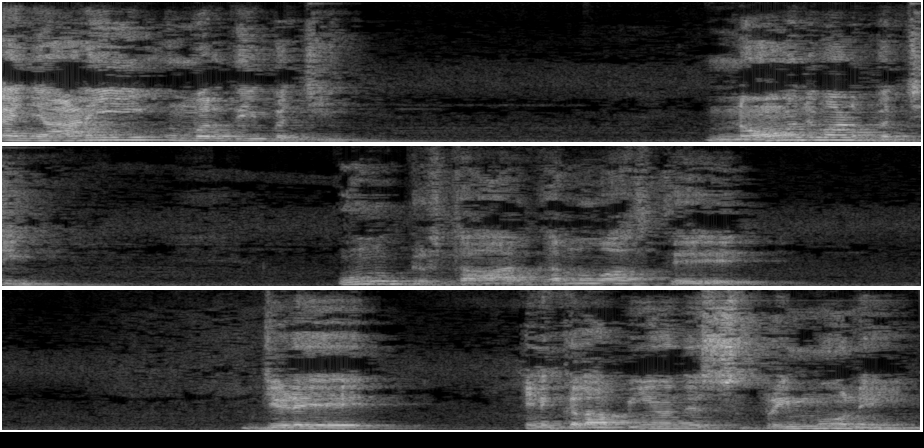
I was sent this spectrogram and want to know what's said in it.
ਅਣਜਾਣੀ ਉਮਰ ਦੀ ਬੱਚੀ, ਨੌਜਵਾਨ ਬੱਚੀ ਉਹਨੂੰ ਗ੍ਰਿਫਤਾਰ ਕਰਨ ਵਾਸਤੇ ਜਿਹੜੇ ਇਨਕਲਾਬੀਆਂ ਦੇ ਸੁਪਰੀਮੋ ਨੇ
